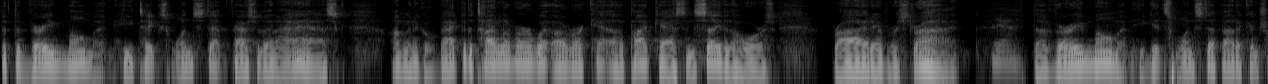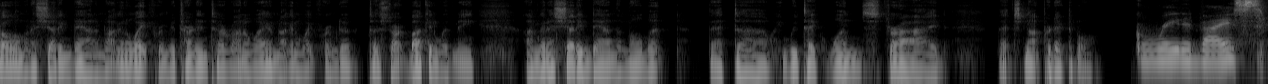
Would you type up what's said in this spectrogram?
but the very moment he takes one step faster than I ask, I'm going to go back to the title of our, of our uh, podcast and say to the horse, ride every stride. Yeah. The very moment he gets one step out of control, I'm going to shut him down. I'm not going to wait for him to turn into a runaway. I'm not going to wait for him to, to start bucking with me. I'm going to shut him down the moment that uh, we take one stride that's not predictable. Great advice.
